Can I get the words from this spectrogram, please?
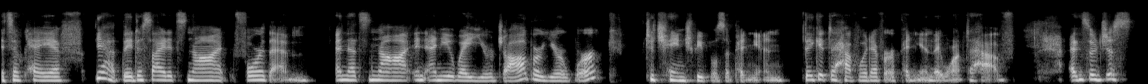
It's okay if yeah they decide it's not for them. And that's not in any way your job or your work to change people's opinion. They get to have whatever opinion they want to have. And so just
